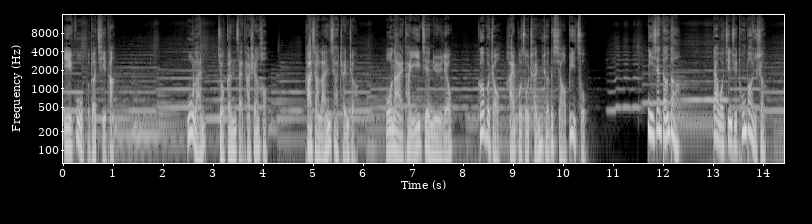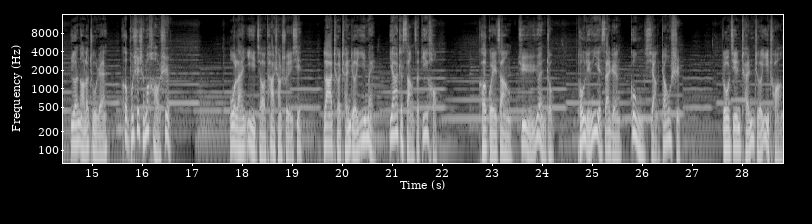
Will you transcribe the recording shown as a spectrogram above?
已顾不得其他。乌兰就跟在他身后，他想拦下陈哲，无奈他一介女流，胳膊肘还不足陈哲的小臂粗。你先等等。带我进去通报一声，惹恼了主人可不是什么好事。乌兰一脚踏上水榭，拉扯陈哲衣袂，压着嗓子低吼。可鬼藏居于院中，同灵叶三人共享招式。如今陈哲一闯，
